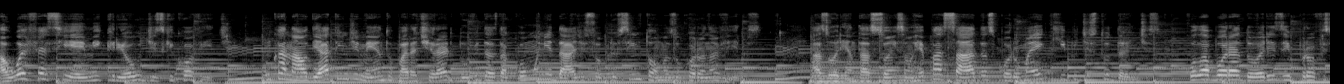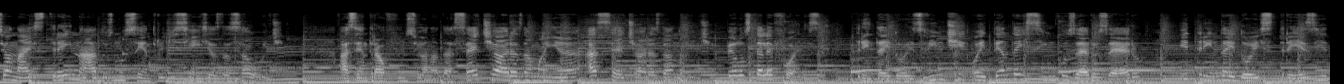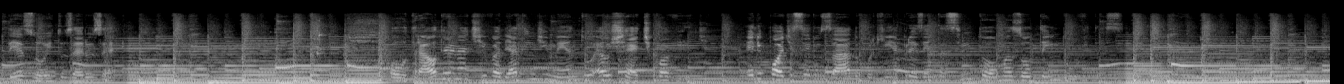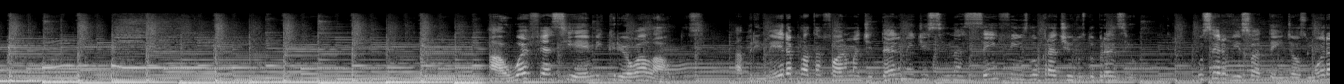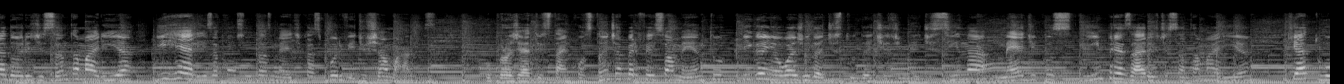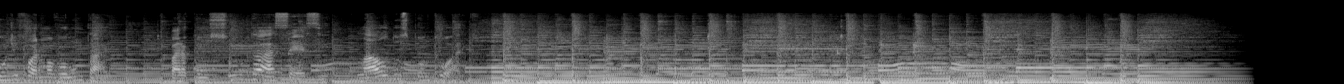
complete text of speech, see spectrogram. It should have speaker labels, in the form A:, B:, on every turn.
A: a UFSM criou o Disque Covid, um canal de atendimento para tirar dúvidas da comunidade sobre os sintomas do coronavírus. As orientações são repassadas por uma equipe de estudantes, colaboradores e profissionais treinados no Centro de Ciências da Saúde. A central funciona das 7 horas da manhã às 7 horas da noite, pelos telefones 3220 8500 e 3213 1800. Alternativa de atendimento é o chat COVID. Ele pode ser usado por quem apresenta sintomas ou tem dúvidas. A UFSM criou a Laudos, a primeira plataforma de telemedicina sem fins lucrativos do Brasil. O serviço atende aos moradores de Santa Maria e realiza consultas médicas por videochamadas. O projeto está em constante aperfeiçoamento e ganhou ajuda de estudantes de medicina, médicos e empresários de Santa Maria que atuam de forma voluntária. Para consulta, acesse laudos.org.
